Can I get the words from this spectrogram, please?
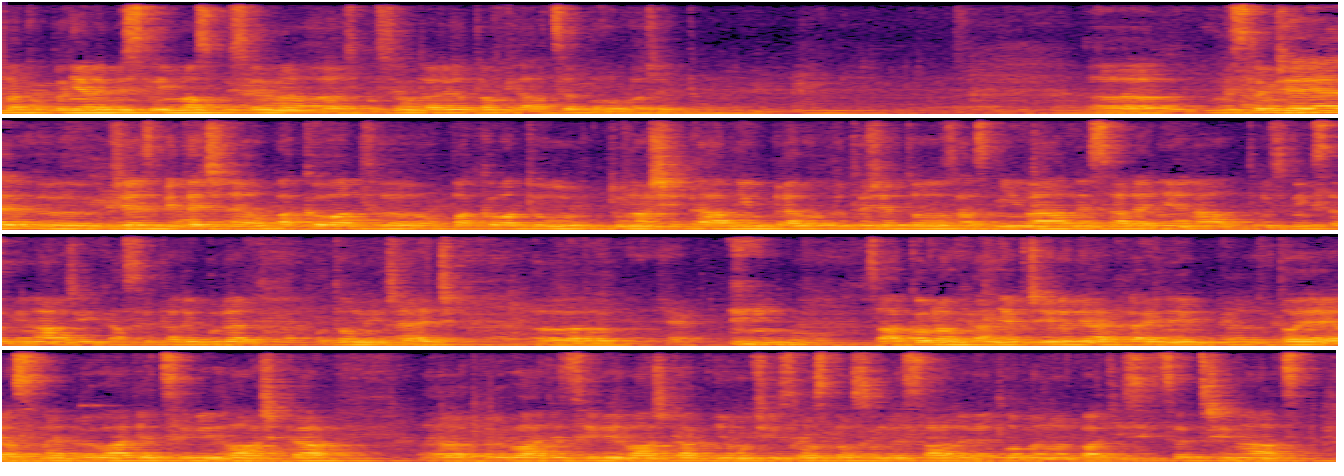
tak úplně nemyslím a zkusím, zkusím tady o tom krátce pohovořit. Myslím, že je, že je zbytečné opakovat, opakovat tu, tu naši právní úpravu, protože to zaznívá dnes a denně na různých seminářích, asi tady bude o tom i řeč. Zákon o ochraně přírody a krajiny, to je jasné, prováděcí vyhláška, prováděcí vyhláška k němu číslo 189 lomeno 2013 Eh,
